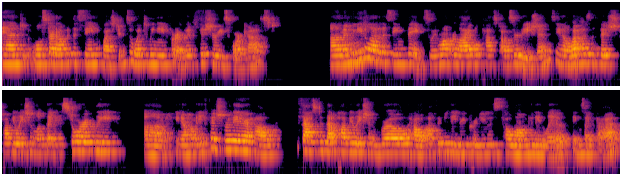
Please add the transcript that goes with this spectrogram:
And we'll start off with the same question. So what do we need for a good fisheries forecast? Um, and we need a lot of the same things. So we want reliable past observations. You know, what has the fish population looked like historically? Um, you know, how many fish were there? How fast does that population grow? How often do they reproduce? How long do they live? Things like that.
